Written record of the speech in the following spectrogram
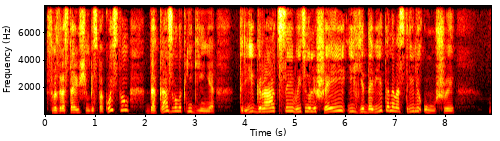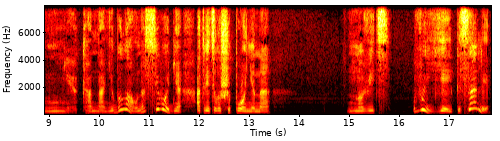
с возрастающим беспокойством доказывала княгиня. Три грации вытянули шеи и ядовито навострили уши. Нет, она не была у нас сегодня, ответила Шипонина. Но ведь вы ей писали,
